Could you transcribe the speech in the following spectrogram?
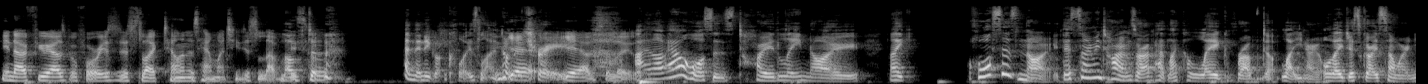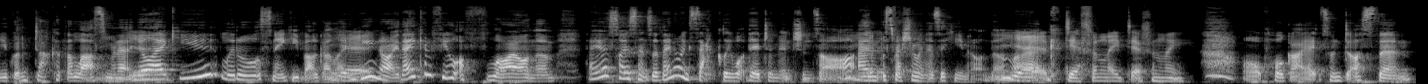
you know, a few hours before he's just like telling us how much he just loved, loved this horse. And then he got clotheslined on yeah, a tree. Yeah, absolutely. I love how horses totally know, like, Horses know. There's so many times where I've had like a leg rubbed up, like, you know, or they just go somewhere and you've got to duck at the last minute. Yeah. And you're like, you little sneaky bugger. Like, yeah. you know, they can feel a fly on them. They are so sensitive. They know exactly what their dimensions are. Yeah. And especially when there's a human on them. Yeah, like, definitely, definitely. Oh, poor guy ate some dust then.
